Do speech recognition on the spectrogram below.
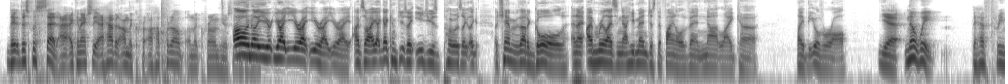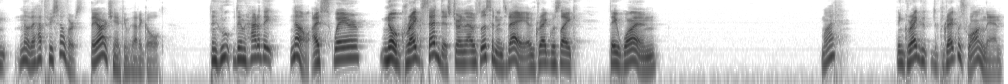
They, this was said. I, I can actually. I have it on the. I'll put it up on the Chrome here. So Oh no, you're, you're right. You're right. You're right. You're right. I'm sorry. I, I got confused by EG's pose, like like a champion without a gold, and I, I'm realizing now he meant just the final event, not like uh, like the overall. Yeah. No, wait. They have three. No, they have three silvers. They are a champion without a gold. Then who? Then how do they? No, I swear. No, Greg said this during. I was listening today, and Greg was like, "They won." What? Then Greg. Greg was wrong then.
